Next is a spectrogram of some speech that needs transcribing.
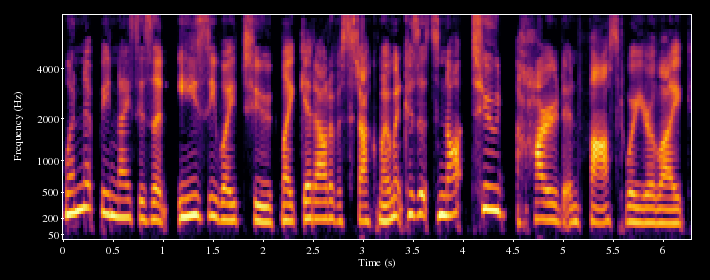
wouldn't it be nice? Is an easy way to like get out of a stuck moment because it's not too hard and fast where you're like,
